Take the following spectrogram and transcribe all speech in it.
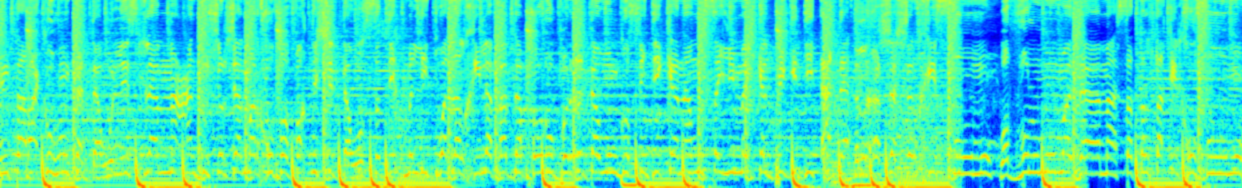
ان تركوه امتدى والإسلام ما عندوش رجال مرخوفة فقط الشدة. والصديق من اللي تولى الخلافة. بدا بحروب الردة ونقصيدي كان مسيلمة الكلب قد يتعدى الغشاش رخيص والظلم ما دام ستلتقي الخصوم.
